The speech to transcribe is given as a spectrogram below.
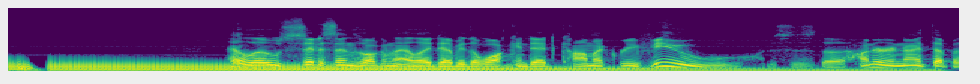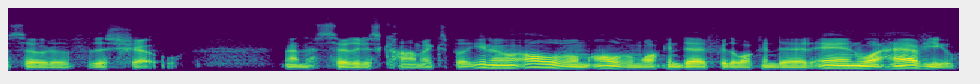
Hello, citizens. Welcome to LAW, The Walking Dead comic review. This is the 109th episode of this show. Not necessarily just comics, but you know, all of them, all of them Walking Dead, Fear the Walking Dead, and what have you.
